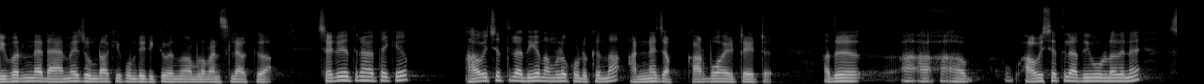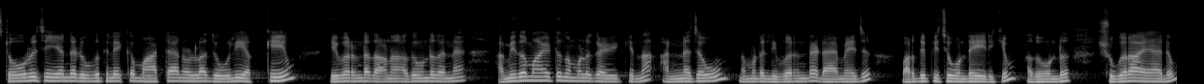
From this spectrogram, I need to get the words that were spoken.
ലിവറിന്റെ ഡാമേജ് ഉണ്ടാക്കിക്കൊണ്ടിരിക്കുമെന്ന് നമ്മൾ മനസ്സിലാക്കുക. ശരീരത്തിനകത്തേക്ക് ആവശ്യത്തിലധികം നമ്മൾ കൊടുക്കുന്ന അന്നജം കാർബോഹൈഡ്രേറ്റ്. അത് ആവശ്യത്തിലധികം ഉള്ളതിനെ സ്റ്റോർ ചെയ്യേണ്ട രൂപത്തിലേക്ക് മാറ്റാനുള്ള ജോലിയൊക്കെയും ലിവറിന്റെതാണ്. അതുകൊണ്ട് തന്നെ അമിതമായിട്ട് നമ്മൾ കഴിക്കുന്ന അന്നജവും നമ്മുടെ ലിവറിന്റെ ഡാമേജ് വർദ്ധിപ്പിച്ചുകൊണ്ടേയിരിക്കും. അതുകൊണ്ട് ഷുഗറായാലും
